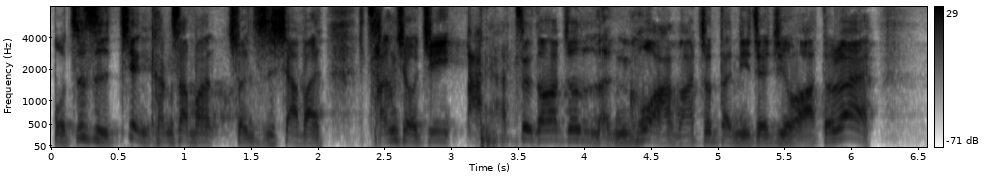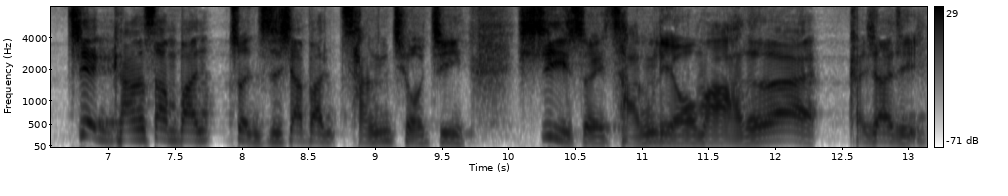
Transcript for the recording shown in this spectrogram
我支持健康上班，准时下班，长久经。哎呀，这东西就是人话嘛，就等你这句话，对不对？健康上班，准时下班，长久经，细水长流嘛，对不对？看下一题。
